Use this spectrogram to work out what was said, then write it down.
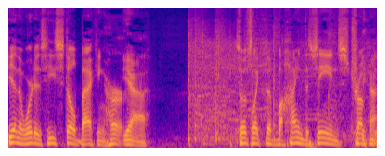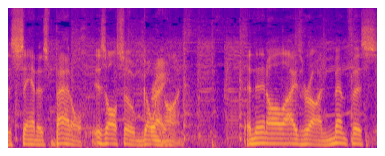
Yeah, and the word is he's still backing her. Yeah, So it's like the behind the scenes Trump Yeah. DeSantis battle is also going Right. on. And then all eyes are on Memphis.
